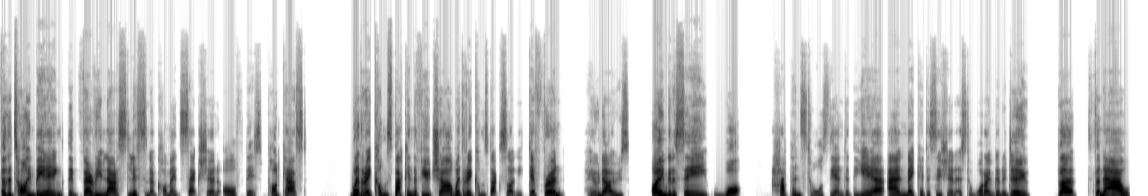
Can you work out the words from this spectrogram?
for the time being, the very last listener comment section of this podcast. Whether it comes back in the future, whether it comes back slightly different, who knows? I'm going to see what happens towards the end of the year and make a decision as to what I'm going to do. But for now,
